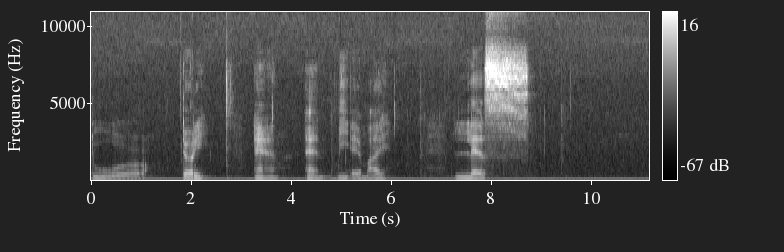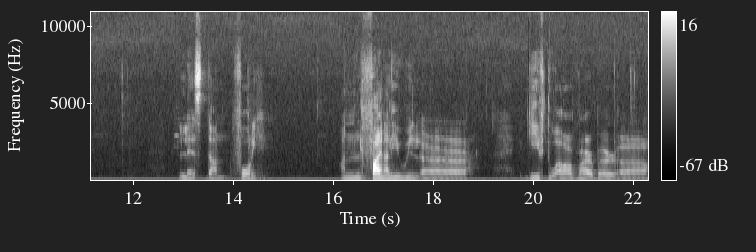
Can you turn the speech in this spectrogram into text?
to uh, 30 and and BMI less less than 40 and finally we'll uh, give to our variable uh,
